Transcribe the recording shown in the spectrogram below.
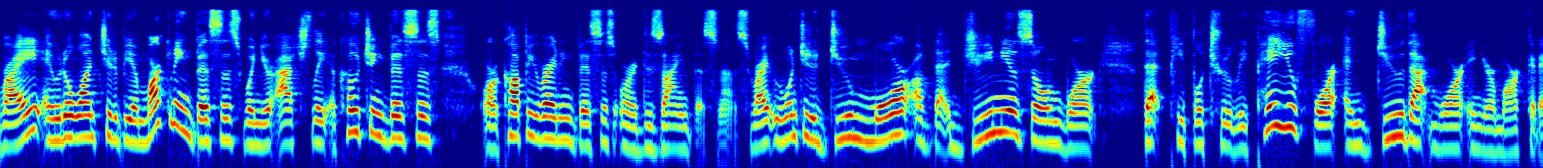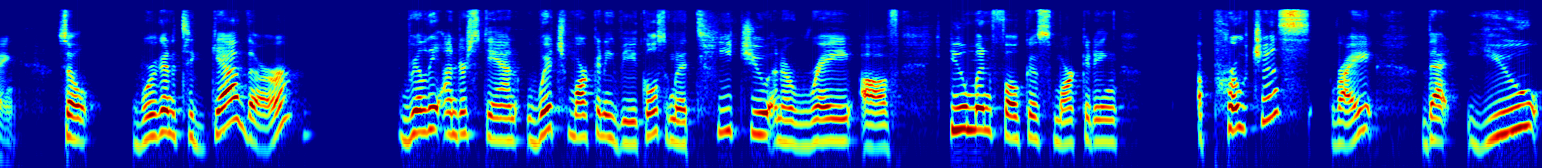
right? And we don't want you to be a marketing business when you're actually a coaching business or a copywriting business or a design business, right? We want you to do more of that genius zone work that people truly pay you for and do that more in your marketing. So we're going to together really understand which marketing vehicles. I'm going to teach you an array of human focused marketing approaches, right? That you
